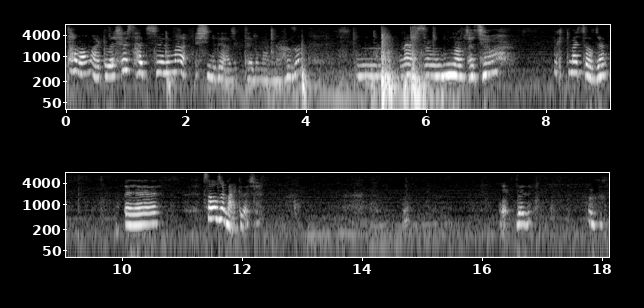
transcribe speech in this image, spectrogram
tamam arkadaşlar. Saçlarıma şimdi birazcık taramam lazım. Hmm, ne yapsam bilmiyorum saçımı. Büyük ihtimal salacağım. Ee, salacağım arkadaşlar. Evet böyle. Arkasını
